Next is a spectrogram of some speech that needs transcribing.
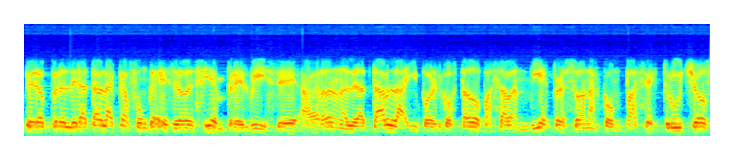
Pero, pero el de la tabla acá fue un, es lo de siempre, Luis. Eh, agarraron al de la tabla y por el costado pasaban 10 personas con pases truchos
